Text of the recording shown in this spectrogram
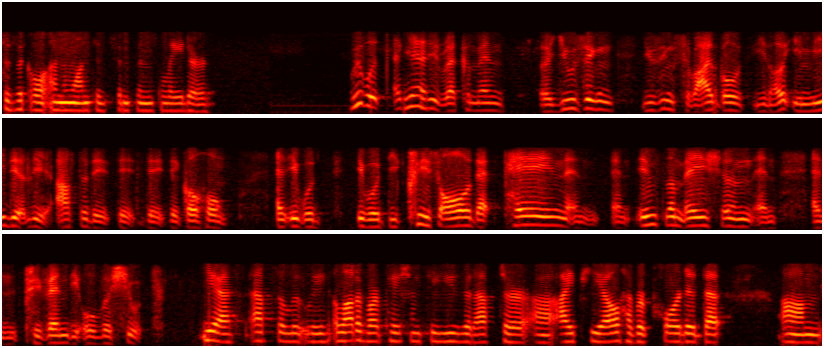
physical unwanted symptoms later. We would actually yes. recommend uh, using using Cerigo, you know, immediately after they, they, they, they go home, and it would it would decrease all that pain and, and inflammation and and prevent the overshoot. Yes, absolutely. A lot of our patients who use it after uh, IPL have reported that um,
